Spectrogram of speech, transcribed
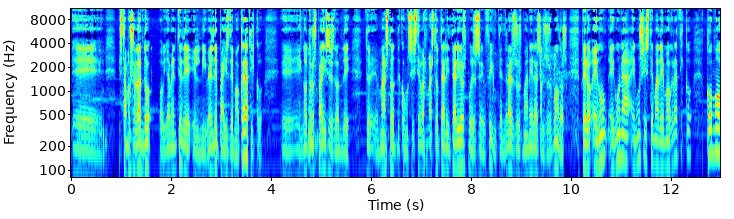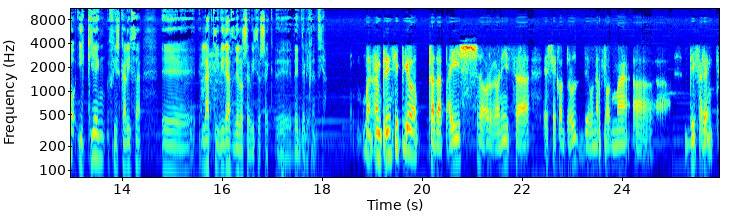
eh, estamos hablando, obviamente, del nivel de país democrático. Eh, en otros países donde más con sistemas más totalitarios, pues, en fin, tendrán sus maneras y sus modos. Pero en un, en una, en un sistema democrático, ¿cómo y quién fiscaliza eh, la actividad de los servicios de inteligencia? Bueno, en principio, cada país organiza ese control de una forma ah, diferente.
